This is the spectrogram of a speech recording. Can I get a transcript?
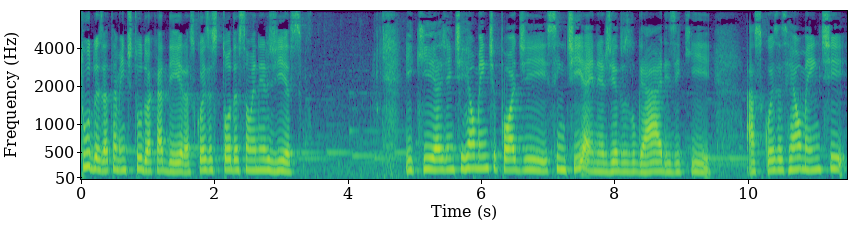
tudo, exatamente tudo, a cadeira, as coisas todas são energias. E que a gente realmente pode sentir a energia dos lugares e que as coisas realmente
